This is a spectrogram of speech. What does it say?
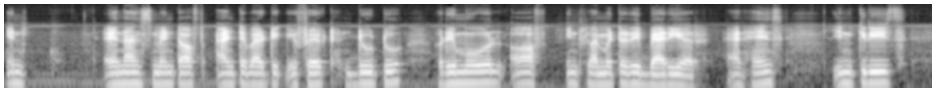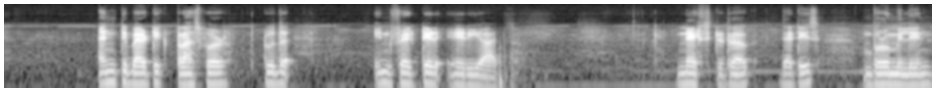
in enhancement of antibiotic effect due to removal of inflammatory barrier and hence increase antibiotic transfer to the infected areas. Next drug that is bromelain.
